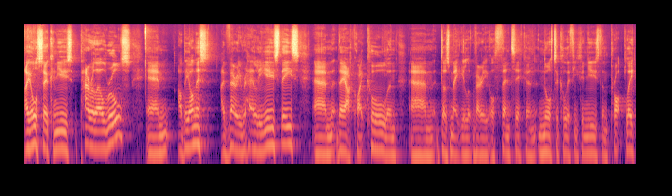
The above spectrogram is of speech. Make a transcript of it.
I also can use parallel rules. Um, I'll be honest, I very rarely use these. Um, they are quite cool and um, does make you look very authentic and nautical if you can use them properly.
